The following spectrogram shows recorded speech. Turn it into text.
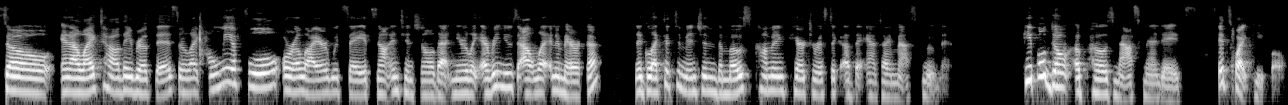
So, and I liked how they wrote this. They're like, only a fool or a liar would say it's not intentional that nearly every news outlet in America neglected to mention the most common characteristic of the anti mask movement. People don't oppose mask mandates, it's white people.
